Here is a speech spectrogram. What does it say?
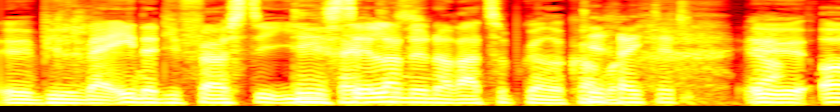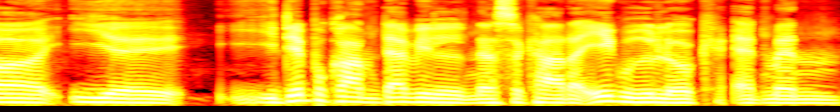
øh, ville være en af de første Det i rigtigt. cellerne, når retsopgøret Det kommer. er rigtigt. Ja. Øh, og i, øh, i det program, der ville Nasser Carter ikke udelukke, at man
